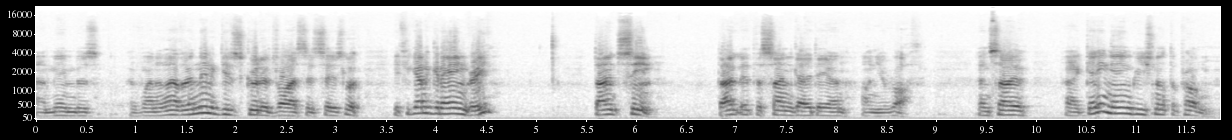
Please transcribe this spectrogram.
are members of one another. And then it gives good advice. It says, look, if you're going to get angry, don't sin. Don't let the sun go down on your wrath. And so, uh, getting angry is not the problem.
